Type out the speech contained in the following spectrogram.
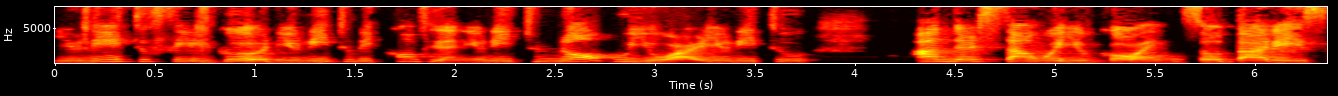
You need to feel good. You need to be confident. You need to know who you are. You need to understand where you're going. So that is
